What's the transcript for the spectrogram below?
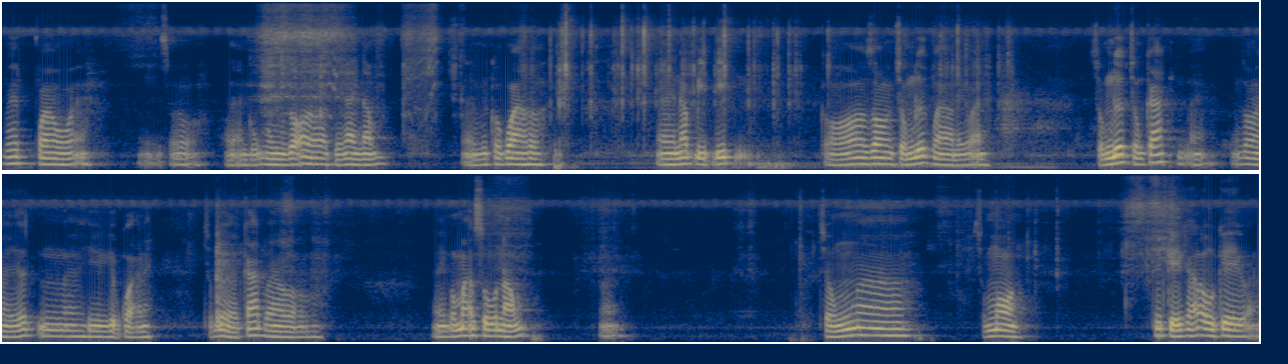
Vét vào ấy sau đó bạn cũng không rõ tiếng Anh lắm mới có qua thôi. Đây, nắp bịt đít có gioăng chống nước vào này các bạn chống nước chống cát. Đấy. này rất ừ, hiệu quả này. Chống được cát vào. Đấy, có mã số nóng. Đấy. chống uh, chống mòn. Thiết kế khá là ok các bạn.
